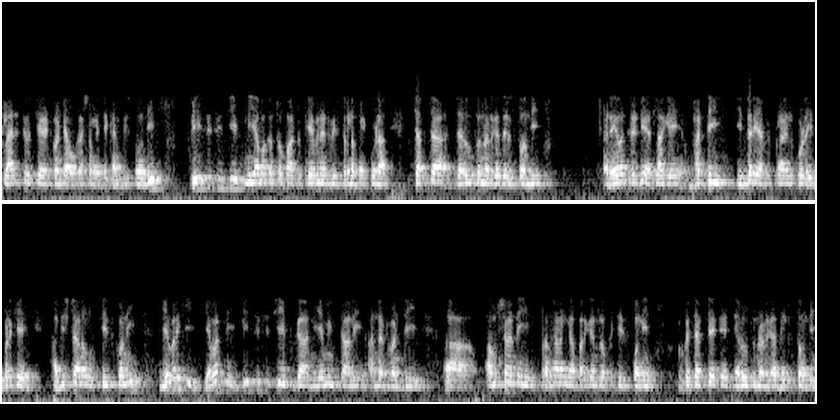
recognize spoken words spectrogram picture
క్లారిటీ వచ్చేటువంటి అవకాశం అయితే కనిపిస్తోంది. పిసిసి చీఫ్ నియామకంతో పాటు కేబినెట్ విస్తరణపై కూడా చర్చ జరుగుతున్నట్టుగా తెలుస్తోంది. రేవంత్ రెడ్డి అట్లాగే భట్టి ఇద్దరి అభిప్రాయాలు కూడా ఇప్పటికే అధిష్టానం తీసుకొని ఎవరికి ఎవరిని పిసిసి చీఫ్గా నియమించాలి అన్నటువంటి ఆ, అంశాన్ని ప్రధానంగా పరిగణలోకి తీసుకొని ఒక చర్చ అయితే జరుగుతున్నట్టుగా తెలుస్తోంది.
